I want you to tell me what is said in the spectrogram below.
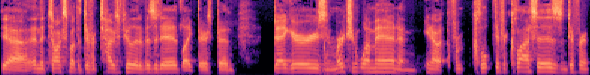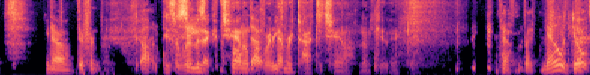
Yeah, and it talks about the different types of people that have visited. Like, there's been beggars and merchant women, and you know, from cl- different classes and different, you know, different. Uh, These are women that can channel, but we're region. never taught to channel. No I'm kidding. But- No, don't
